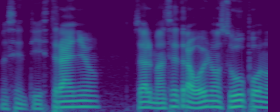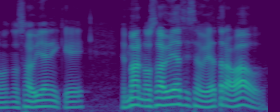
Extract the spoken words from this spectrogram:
me sentí extraño. O sea, el man se trabó y no supo, no, no sabía ni qué. Es más, no sabía si se había trabado.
